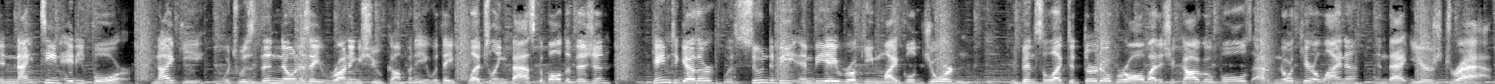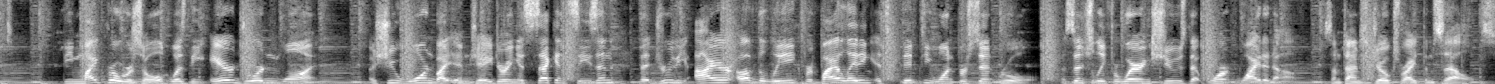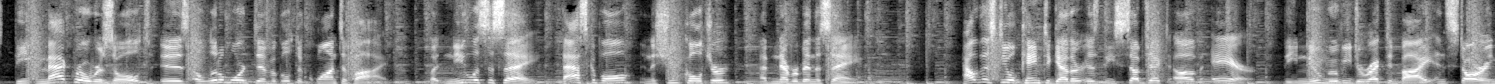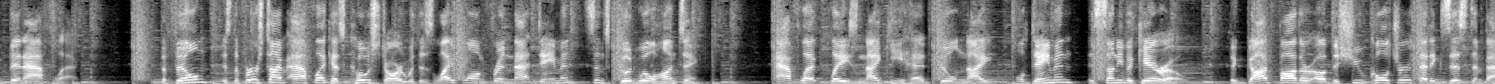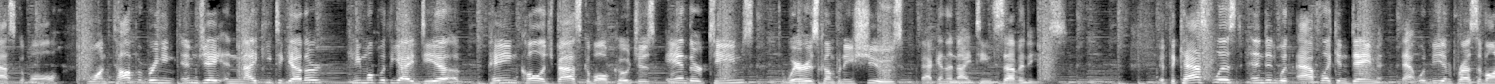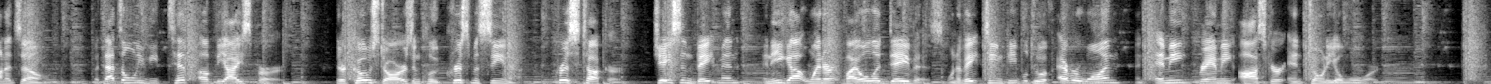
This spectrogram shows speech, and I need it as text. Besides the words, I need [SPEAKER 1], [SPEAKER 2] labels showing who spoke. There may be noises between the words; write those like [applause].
[SPEAKER 1] In 1984, Nike, which was then known as a running shoe company with a fledgling basketball division, came together with soon to be NBA rookie Michael Jordan, who'd been selected third overall by the Chicago Bulls out of North Carolina in that year's draft. The micro result was the Air Jordan 1, a shoe worn by MJ during his second season that drew the ire of the league for violating its 51% rule, essentially for wearing shoes that weren't wide enough. Sometimes jokes write themselves. The macro result is a little more difficult to quantify, but needless to say, basketball and the shoe culture have never been the same. How this deal came together is the subject of Air, the new movie directed by and starring Ben Affleck. The film is the first time Affleck has co starred with his lifelong friend Matt Damon since Good Will Hunting. Affleck plays Nike head Phil Knight, while Damon is Sonny Vaccaro, the godfather of the shoe culture that exists in basketball, who, on top of bringing MJ and Nike together, came up with the idea of paying college basketball coaches and their teams to wear his company's shoes back in the 1970s. If the cast list ended with Affleck and Damon, that would be impressive on its own. But that's only the tip of the iceberg. Their co stars include Chris Messina, Chris Tucker, Jason Bateman, and EGOT winner Viola Davis, one of 18 people to have ever won an Emmy, Grammy, Oscar, and Tony Award.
